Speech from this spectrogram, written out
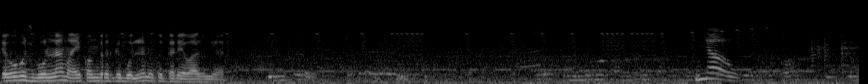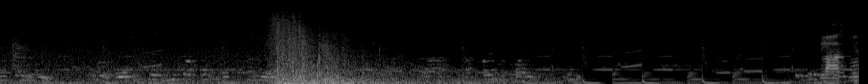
देखो कुछ बोलना माइक ऑन करके बोलना मेरे को तेरी आवाज़ नहीं आ रही No. क्लास में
